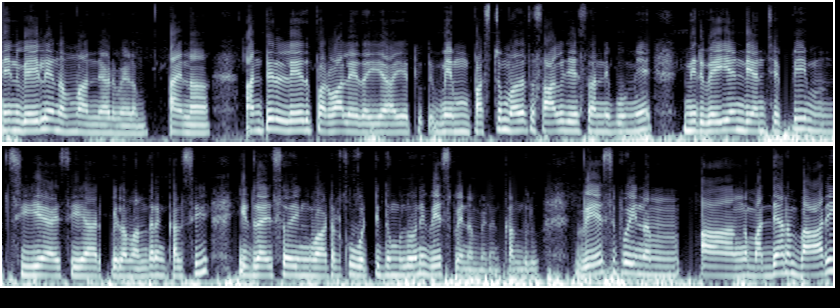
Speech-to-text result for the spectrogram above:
నేను వేయలేనమ్మా అన్నాడు మేడం ఆయన. అంటే లేదు పర్వాలేదయ్యా ఎట్లా మేము ఫస్ట్ మొదట సాగు చేస్తాను భూమి మీరు వేయండి అని చెప్పి సిఏఐసిఆర్పీలం అందరం కలిసి ఈ డ్రై సోయింగ్ వాటర్కు ఒట్టి దుమ్ములోనే వేసిపోయినాం మేడం కందులు. వేసిపోయినాం మధ్యాహ్నం భారీ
